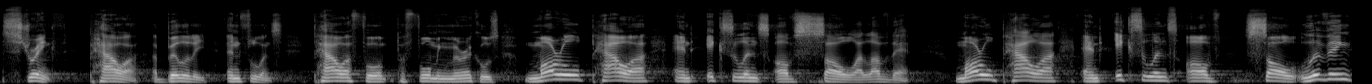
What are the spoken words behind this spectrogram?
Strength, power, ability, influence, power for performing miracles, moral power and excellence of soul. I love that. Moral power and excellence of soul, living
